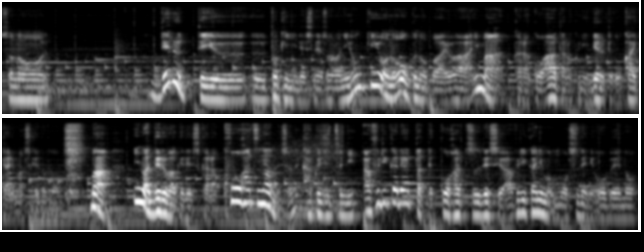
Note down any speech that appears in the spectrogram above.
その出るっていう時にですねその日本企業の多くの場合は今からこう新たな国に出るってこう書いてありますけどもまあ今出るわけですから後発なんですよね確実に。アフリカであったって後発ですよ。アフリカにももうすでに欧米の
